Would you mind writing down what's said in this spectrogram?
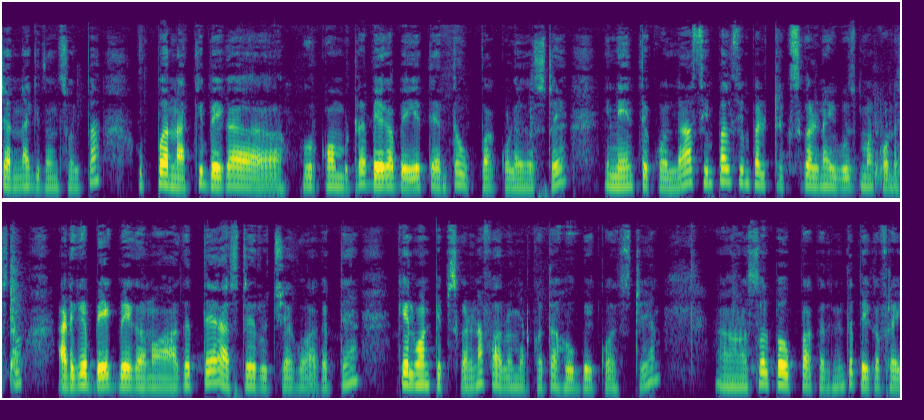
ಚೆನ್ನಾಗಿ ಇದೊಂದು ಸ್ವಲ್ಪ ಉಪ್ಪನ್ನು ಹಾಕಿ ಬೇಗ ಹುರ್ಕೊಂಬಿಟ್ರೆ ಬೇಗ ಬೇಯುತ್ತೆ ಅಂತ ಉಪ್ಪು ಹಾಕ್ಕೊಳ್ಳೋದಷ್ಟೇ ಇನ್ನೇನು ತೆಕ್ಕೊಲ್ಲ ಸಿಂಪಲ್ ಸಿಂಪಲ್ ಟ್ರಿಕ್ಸ್ಗಳನ್ನ ಯೂಸ್ ಮಾಡ್ಕೊಂಡಷ್ಟು ಅಡುಗೆ ಬೇಗ ಬೇಗನೂ ಆಗುತ್ತೆ, ಅಷ್ಟೇ ರುಚಿಯಾಗೂ ಆಗುತ್ತೆ. ಕೆಲವೊಂದು ಟಿಪ್ಸ್ಗಳನ್ನ ಫಾಲೋ ಮಾಡ್ಕೊತಾ ಹೋಗಬೇಕು ಅಷ್ಟೇ. ಸ್ವಲ್ಪ ಉಪ್ಪು ಹಾಕೋದ್ರಿಂದ ಬೇಗ ಫ್ರೈ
